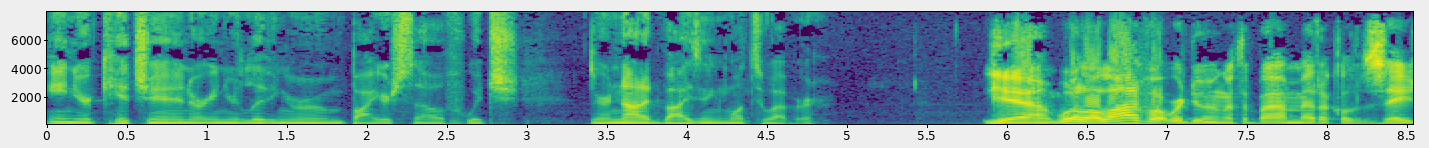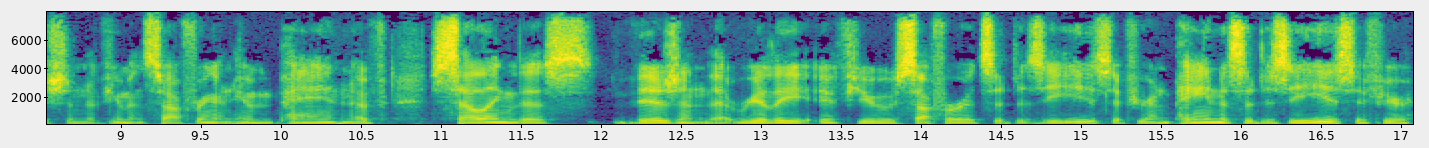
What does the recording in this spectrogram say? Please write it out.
in your kitchen or in your living room by yourself, which they're not advising whatsoever. Yeah, well, a lot of what we're doing with the biomedicalization of human suffering and human pain, of selling this vision that really, if you suffer, it's a disease. If you're in pain, it's a disease. If you're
